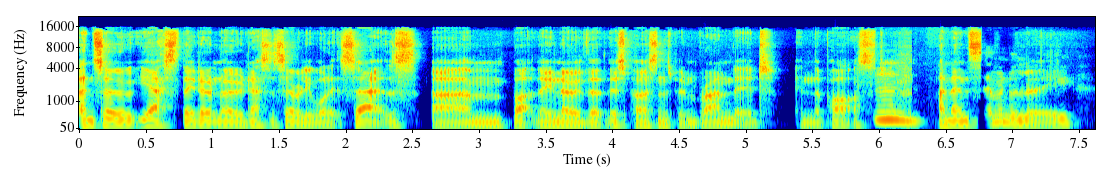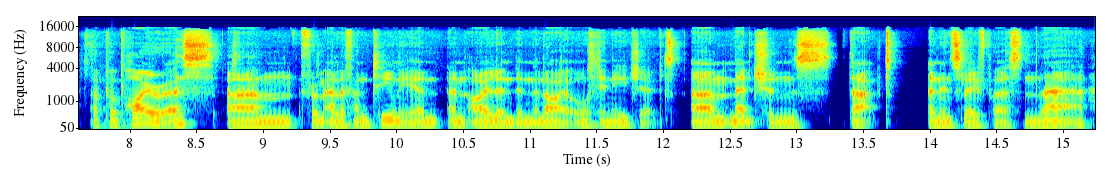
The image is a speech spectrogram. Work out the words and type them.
and so yes, they don't know necessarily what it says, um, but they know that this person's been branded in the past. Mm. And then similarly, a papyrus um, from Elephantine, an, an island in the Nile in Egypt, um, mentions that an enslaved person there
